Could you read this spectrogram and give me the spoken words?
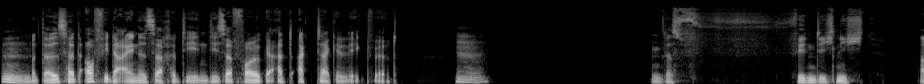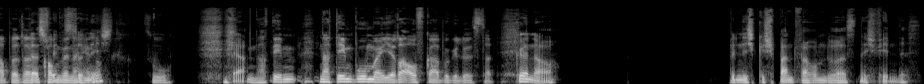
Mhm. Und das ist halt auch wieder eine Sache, die in dieser Folge ad acta gelegt wird. Hm. Das finde ich nicht. Aber da Das kommen wir nachher nicht? noch zu. Ja. nachdem, nachdem Boomer ihre Aufgabe gelöst hat. Genau. Bin ich gespannt, warum du das nicht findest.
